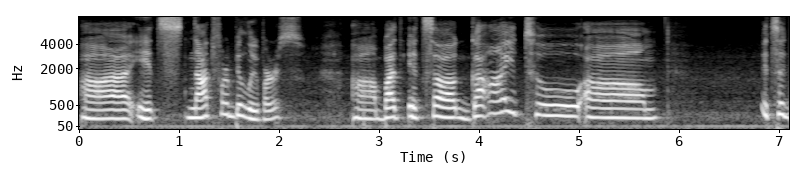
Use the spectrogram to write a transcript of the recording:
Uh, it's not for believers, uh, but it's a guide to. Um, it's a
